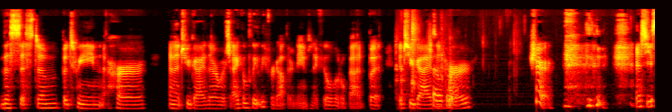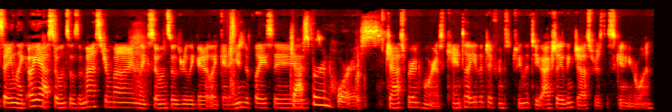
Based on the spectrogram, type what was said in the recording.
the system between her and the two guys are which i completely forgot their names and i feel a little bad but the two guys and her sure and she's saying like oh yeah so and so's a mastermind like so and so's really good at like getting into places Jasper and Horace. jasper and horace can't tell you the difference between the two actually i think jasper's the skinnier one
